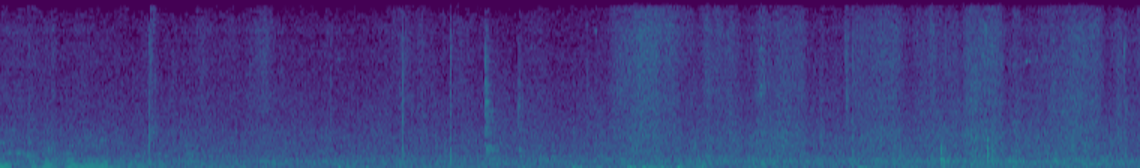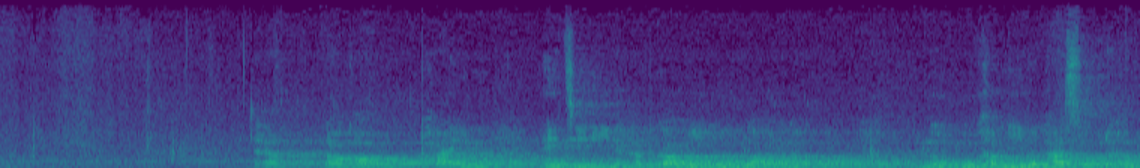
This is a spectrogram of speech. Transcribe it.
นะครับเราก็ภายในเจดีย์นะครับ ก็มีรูปหล่อหลวงปู่คำมีประภาสูนะครับ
